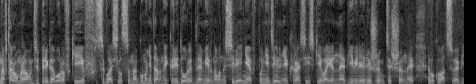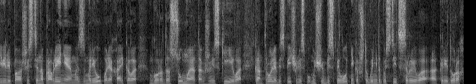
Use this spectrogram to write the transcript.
На втором раунде переговоров Киев согласился на гуманитарные коридоры для мирного населения. В понедельник российские военные объявили режим тишины. Эвакуацию объявили по шести направлениям из Мариуполя, Харькова, города Сумы, а также из Киева. Контроль обеспечили с помощью беспилотников, чтобы не допустить срыва. О коридорах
